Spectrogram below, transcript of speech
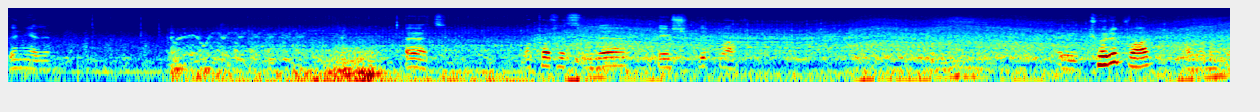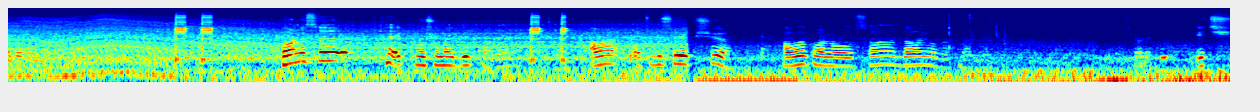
deneyelim. Evet. Motor sesinde değişiklik var. Ee, körük var. Anladığım kadarıyla. Kornası pek hoşuma gitmedi. Ama otobüse yakışıyor. Havalı korna olsa daha iyi olur bence. Şöyle iç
